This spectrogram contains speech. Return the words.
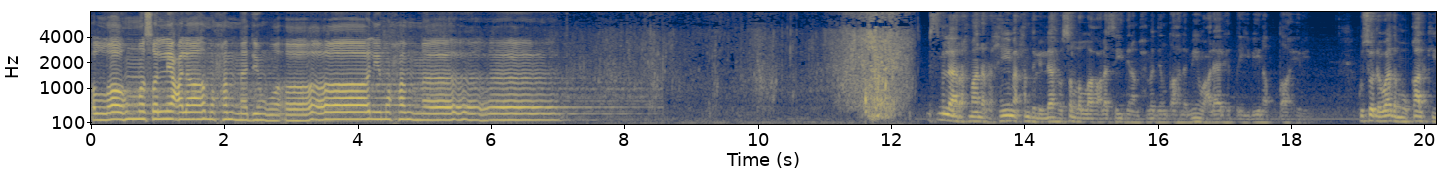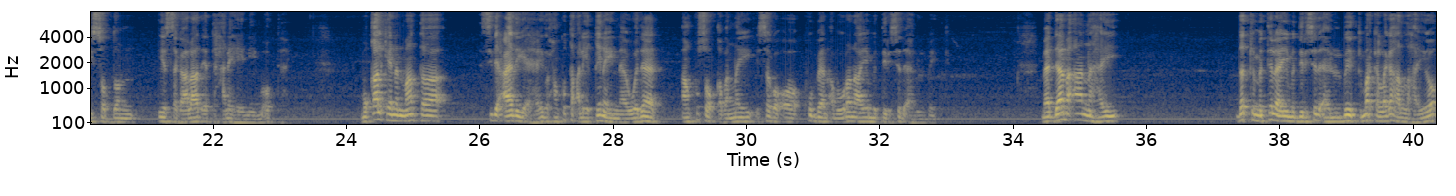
اللهم صل على محمد وآل محمد. بسم الله الرحمن الرحيم الحمد لله وصلى الله على سيدنا محمد طه لمي وعلى آله الطيبين الطاهرين كسو دواذا مقال كي صدن يستقالات اتحانهيني مؤبته مقال كينا مانتا سيدي عادي هيدو حنكو تعليقين إن وداد aan ku soo qabannay isaga oo ku been abuuranayo madarisada ahlulbeytka maadaama aan nahay dadka matalaya madarisada ahlulbeytka marka laga hadlahayo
